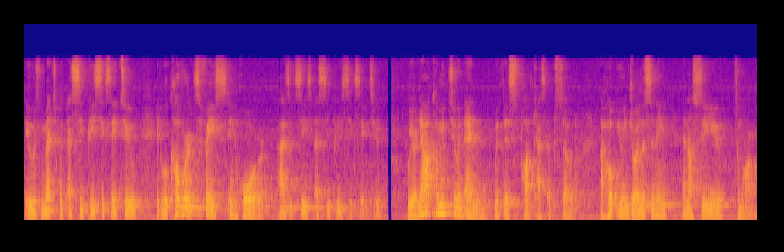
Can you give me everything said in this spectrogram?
it was met with SCP-682, it will cover its face in horror as it sees SCP-682. We are now coming to an end with this podcast episode. I hope you enjoy listening, and I'll see you tomorrow.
